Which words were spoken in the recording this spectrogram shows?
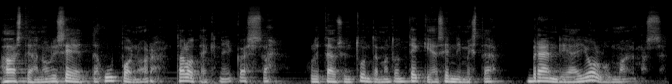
Haastehan oli se, että Uponor talotekniikassa oli täysin tuntematon tekijä. Sen nimistä brändiä ei ollut maailmassa.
